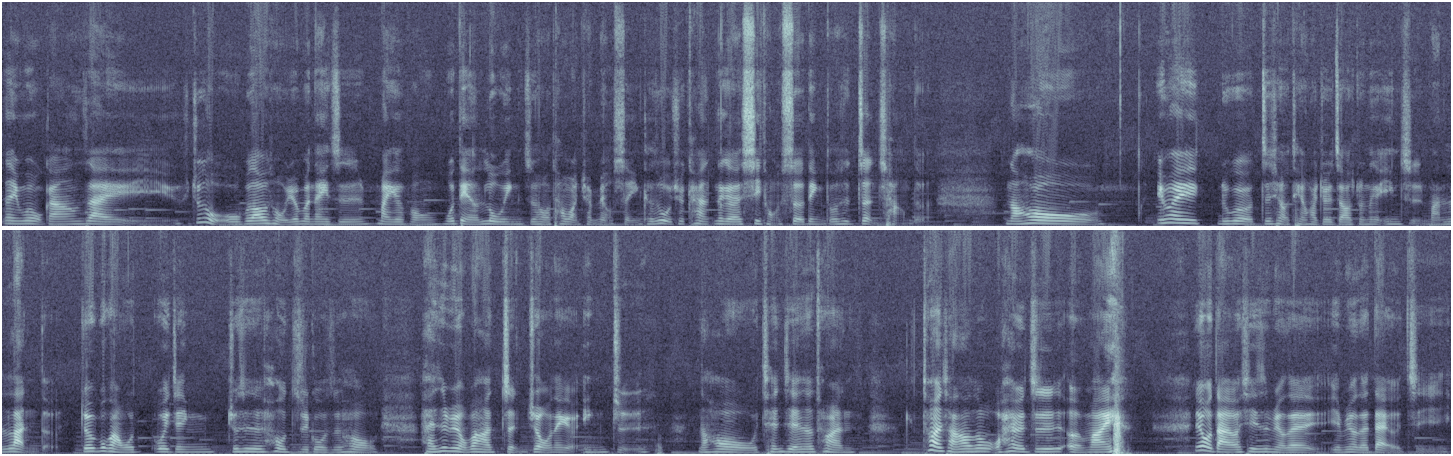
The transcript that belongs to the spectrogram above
那因为我刚刚在。就是我我不知道为什么我原本那一只麦克风，我点了录音之后，它完全没有声音。可是我去看那个系统设定都是正常的。然后，因为如果之前有听的话，就会知道说那个音质蛮烂的。就不管我我已经就是后置过之后，还是没有办法拯救那个音质。然后我前几天就突然突然想到说，我还有一只耳麦，因为我打游戏是没有在也没有在戴耳机，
